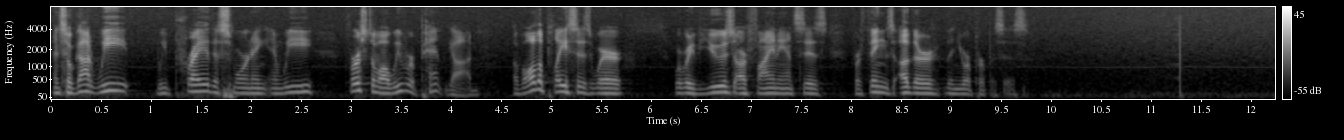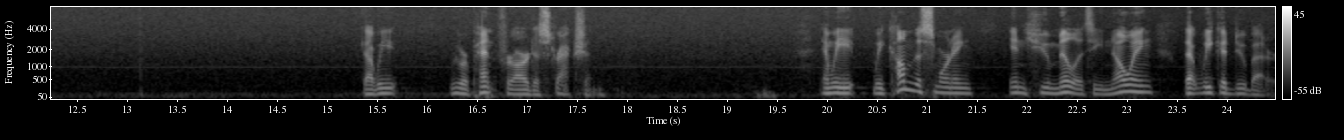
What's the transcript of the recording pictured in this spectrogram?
And so, God, we, we pray this morning and we, first of all, we repent, God, of all the places where, where we've used our finances for things other than your purposes. God, we, we repent for our distraction. And we, we come this morning in humility, knowing that we could do better.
